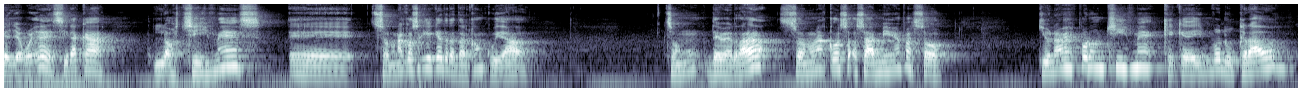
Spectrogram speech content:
Que yo voy a decir acá. Los chismes eh, son una cosa que hay que tratar con cuidado. Son, de verdad, son una cosa. O sea, a mí me pasó que una vez por un chisme que quedé involucrado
